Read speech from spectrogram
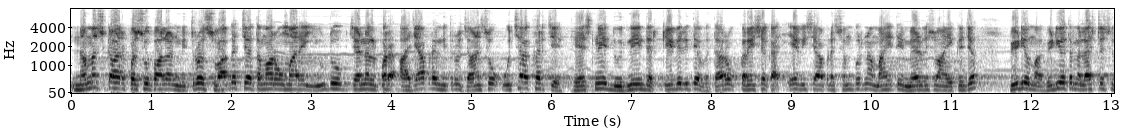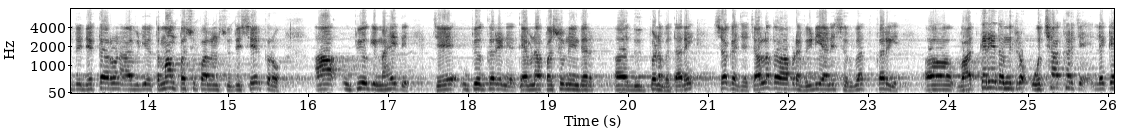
નમસ્કાર પશુપાલન મિત્રો, સ્વાગત છે તમારું અમારે યુટ્યુબ ચેનલ પર. આજે આપણે મિત્રો જાણશું ઓછા ખર્ચે ભેંસની દૂધની અંદર કેવી રીતે વધારો કરી શકાય એ વિશે આપણે સંપૂર્ણ માહિતી મેળવીશું આ એક જ વિડીયોમાં. વીડિયો તમે લાસ્ટ સુધી દેખતા રહો આ વીડિયો તમામ પશુપાલન સુધી શેર કરો. આ ઉપયોગી માહિતી જે ઉપયોગ કરીને તેમના પશુની અંદર દૂધ પણ વધારી શકે છે. ચાલો તો આપણે વિડીયાની શરૂઆત કરીએ. વાત કરીએ તો મિત્રો, ઓછા ખર્ચે એટલે કે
